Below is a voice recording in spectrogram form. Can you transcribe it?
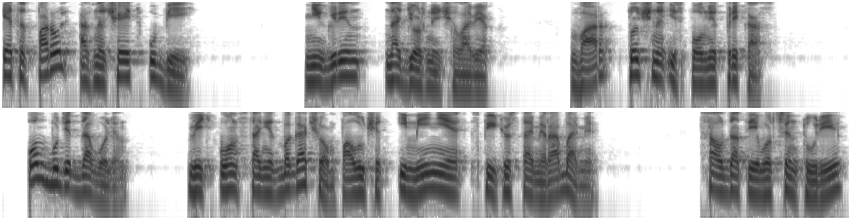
Этот пароль означает «убей». Нигрин – надежный человек. Вар точно исполнит приказ. Он будет доволен. Ведь он станет богачом, получит имение с пятьюстами рабами. Солдаты его центурии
